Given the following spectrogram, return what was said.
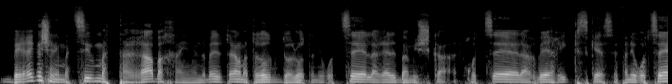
ברגע שאני מציב מטרה בחיים, אני מדבר יותר על מטרות גדולות, אני רוצה לרדת במשקל, אני רוצה להרוויח איקס כסף, אני רוצה,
